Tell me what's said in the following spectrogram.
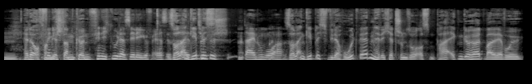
Hm. Hätte auch von Find mir ich- stammen können. Finde ich gut, dass dir die gefällt. Das ist Soll äh, angeblich- typisch dein Humor. Soll angeblich wiederholt werden, hätte ich jetzt schon so aus ein paar Ecken gehört, weil der wohl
